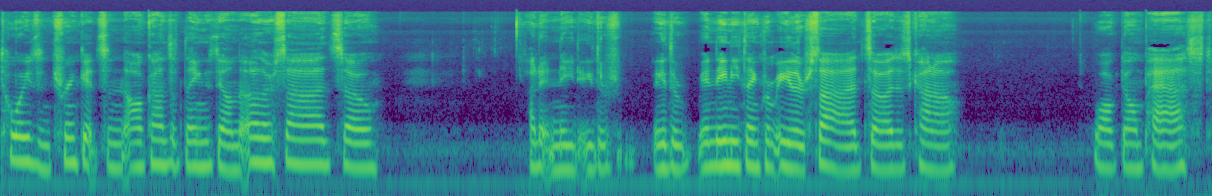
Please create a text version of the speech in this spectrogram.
toys and trinkets and all kinds of things down the other side, so I didn't need either either anything from either side, so I just kind of walked on past.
